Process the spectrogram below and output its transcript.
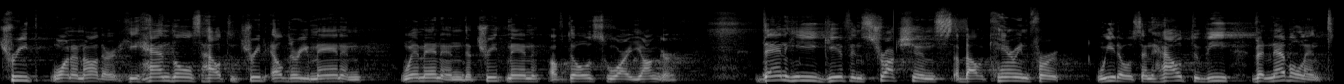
treat one another. He handles how to treat elderly men and women and the treatment of those who are younger. Then he gives instructions about caring for widows and how to be benevolent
